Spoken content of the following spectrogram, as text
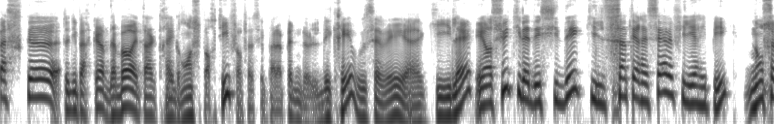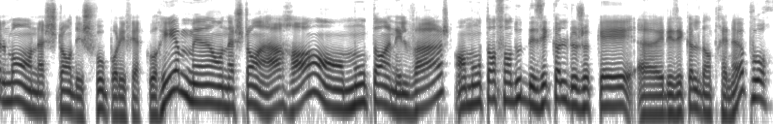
parce que Tony Parker, d'abord, est un très grand sportif. Enfin, c'est pas la peine de le décrire. Vous savez euh, qui il est. Et ensuite, il a décidé qu'il s'intéressait à la filière hippique. Non seulement en achetant des chevaux pour les faire courir, mais en achetant un haras, en montant un élevage, en montant sans doute des écoles de jockey euh, et des écoles d'entraîneurs pour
